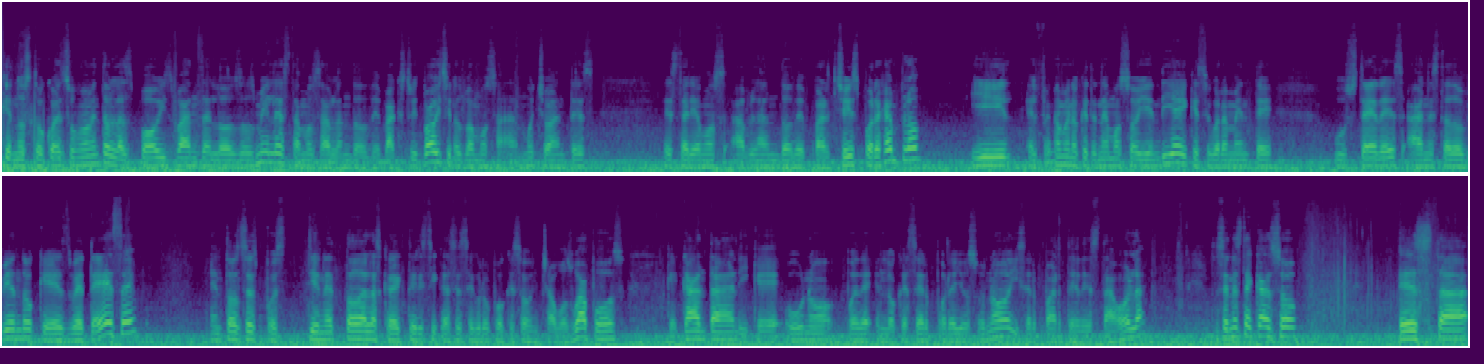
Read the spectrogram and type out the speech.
que nos tocó en su momento, las boys bands de los 2000, estamos hablando de Backstreet Boys y nos vamos a mucho antes, estaríamos hablando de Parchís, por ejemplo, y el fenómeno que tenemos hoy en día y que seguramente ustedes han estado viendo que es BTS. Entonces, pues tiene todas las características de ese grupo que son chavos guapos, que cantan y que uno puede enloquecer por ellos o no y ser parte de esta ola. Entonces, en este caso, esta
